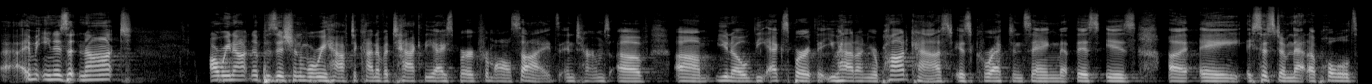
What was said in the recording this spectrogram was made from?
I mean, is it not? Are we not in a position where we have to kind of attack the iceberg from all sides in terms of, um, you know, the expert that you had on your podcast is correct in saying that this is a, a, a system that upholds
